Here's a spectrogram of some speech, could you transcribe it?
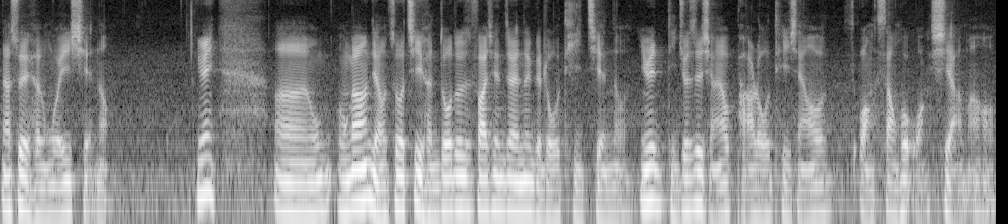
那所以很危险哦，因为。嗯，我们刚刚讲说，其实很多都是发现在那个楼梯间哦，因为你就是想要爬楼梯，想要往上或往下嘛，哈。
